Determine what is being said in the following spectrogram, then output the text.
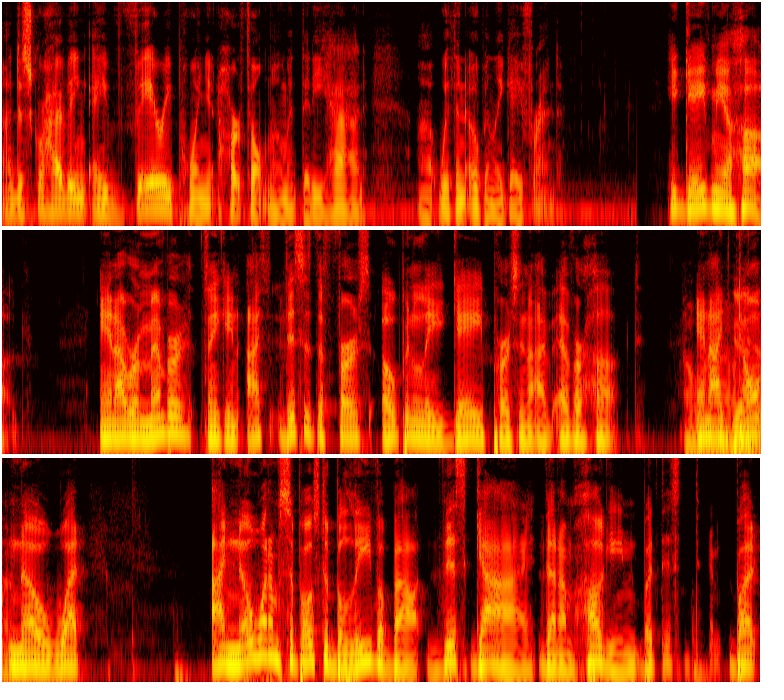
uh, describing a very poignant, heartfelt moment that he had uh, with an openly gay friend. He gave me a hug and I remember thinking, I this is the first openly gay person I've ever hugged, oh, and wow. I don't yeah. know what. I know what I'm supposed to believe about this guy that I'm hugging, but this, but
